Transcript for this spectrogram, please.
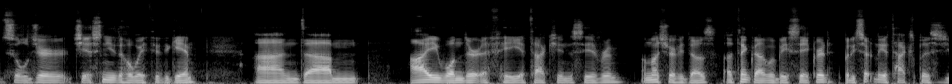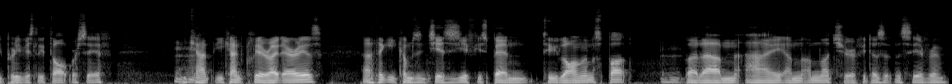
soldier chasing you the whole way through the game, and um, I wonder if he attacks you in the save room. I'm not sure if he does. I think that would be sacred, but he certainly attacks places you previously thought were safe. You can't you can't clear out areas, and I think he comes and chases you if you spend too long on a spot. But um, I I'm I'm not sure if he does it in the save room.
